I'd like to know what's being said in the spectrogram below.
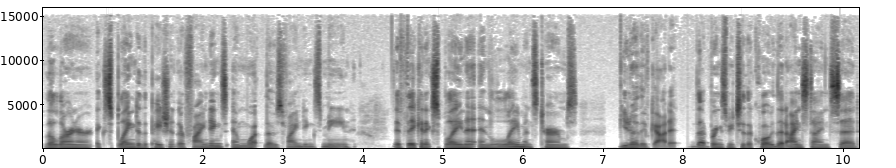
the learner explain to the patient their findings and what those findings mean. If they can explain it in layman's terms, you know they've got it. That brings me to the quote that Einstein said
